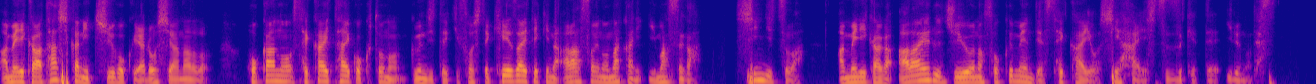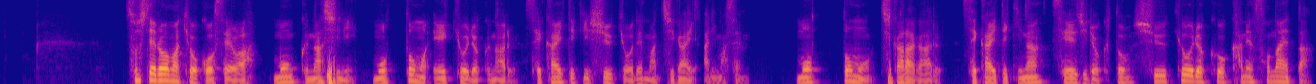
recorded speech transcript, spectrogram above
アメリカは確かに中国やロシアなど、他の世界大国との軍事的、そして経済的な争いの中にいますが、真実はアメリカがあらゆる重要な側面で世界を支配し続けているのです。そしてローマ教皇制は文句なしに最も影響力のある世界的宗教で間違いありません。最も力がある世界的な政治力と宗教力を兼ね備えた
